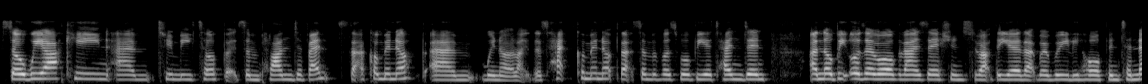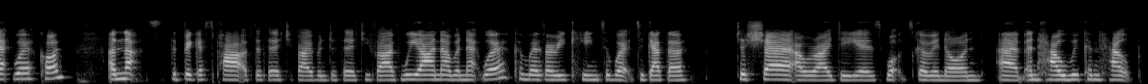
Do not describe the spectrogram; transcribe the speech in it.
So we are keen um, to meet up at some planned events that are coming up. Um, we know like there's HEC coming up that some of us will be attending, and there'll be other organisations throughout the year that we're really hoping to network on. And that's the biggest part of the 35 under 35. We are now a network, and we're very keen to work together to share our ideas, what's going on, um, and how we can help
